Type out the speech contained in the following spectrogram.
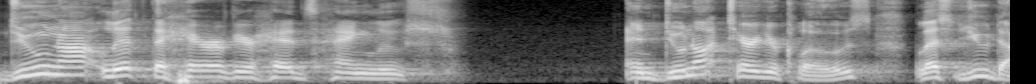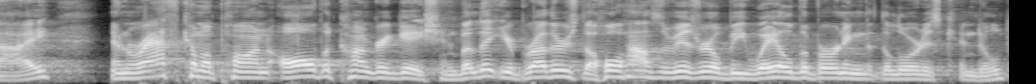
Do not let the hair of your heads hang loose, and do not tear your clothes, lest you die, and wrath come upon all the congregation. But let your brothers, the whole house of Israel, bewail the burning that the Lord has kindled.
